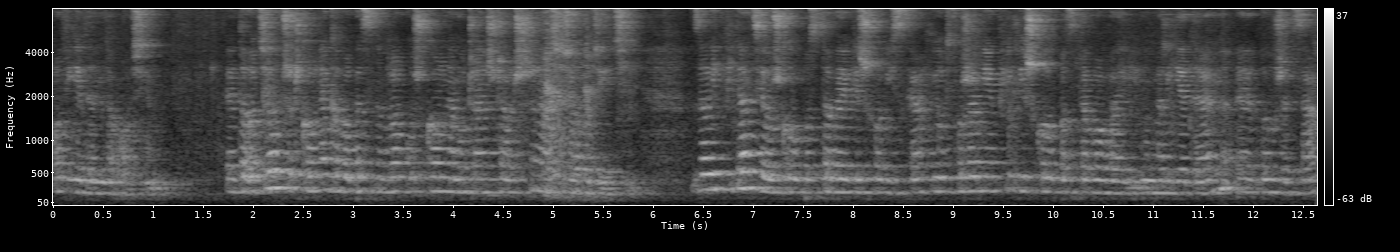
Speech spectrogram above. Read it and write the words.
od 1 do 8. Y, Do oddziału przedszkolnego w obecnym roku szkolnym uczęszcza 13 dzieci. Za likwidacją szkoły podstawowej w Wierzchowiskach i utworzeniem filii szkoły podstawowej nr 1 y, w Bełżycach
